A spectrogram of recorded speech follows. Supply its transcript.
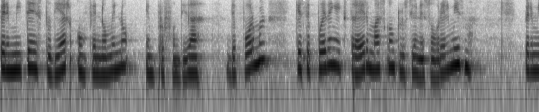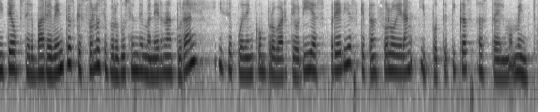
Permite estudiar un fenómeno en profundidad, de forma que se pueden extraer más conclusiones sobre el mismo. Permite observar eventos que solo se producen de manera natural y se pueden comprobar teorías previas que tan solo eran hipotéticas hasta el momento.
